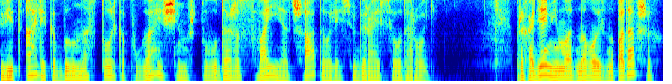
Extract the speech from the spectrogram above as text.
Вид Алика был настолько пугающим, что даже свои отшатывались, убираясь с его дороги. Проходя мимо одного из нападавших,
